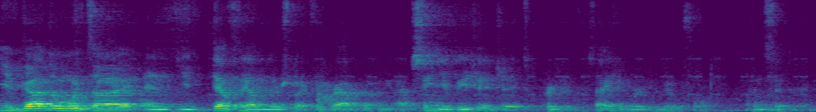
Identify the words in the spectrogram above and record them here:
you've got the Muay Thai, and you definitely have the respect for grappling. I've seen your BJJ; it's pretty, it's actually really beautiful, considering.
